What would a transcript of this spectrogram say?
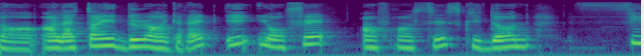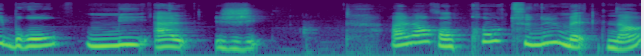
en latin, deux en grec, et ils ont fait en français ce qui donne fibromyalgie. Alors, on continue maintenant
